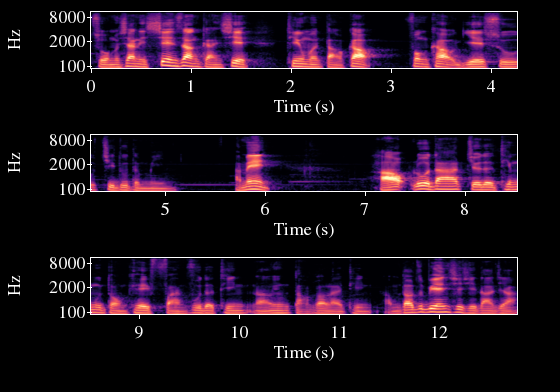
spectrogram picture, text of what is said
主，我们向你献上感谢，听我们祷告，奉靠耶稣基督的名。阿门。好，如果大家觉得听不懂，可以反复的听，然后用祷告来听。好，我们到这边，谢谢大家。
